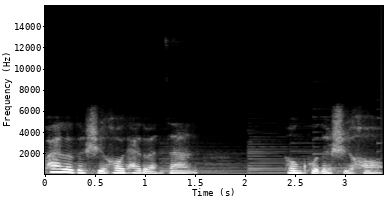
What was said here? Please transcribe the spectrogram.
快乐的时候太短暂，痛苦的时候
